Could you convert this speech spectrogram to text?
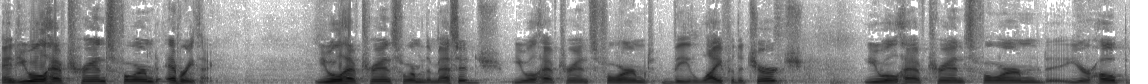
and you will have transformed everything. You will have transformed the message. You will have transformed the life of the church. You will have transformed your hope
